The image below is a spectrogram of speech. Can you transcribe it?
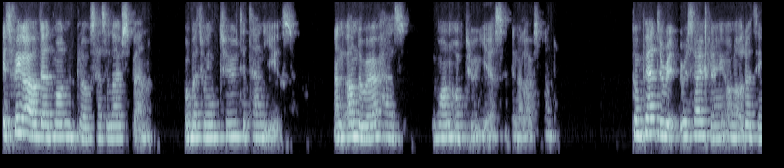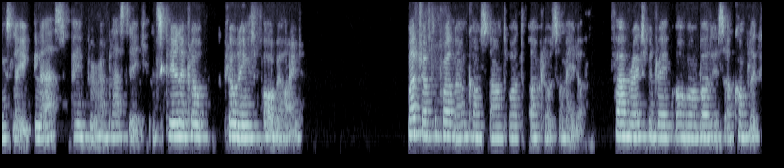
It's figured out that modern clothes has a lifespan of between 2 to 10 years, and underwear has 1 or 2 years in a lifespan. Compared to re recycling on other things like glass, paper, and plastic, it's clear that clo clothing is far behind. Much of the problem comes down to what our clothes are made of. Fabrics we drape over our bodies are complex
